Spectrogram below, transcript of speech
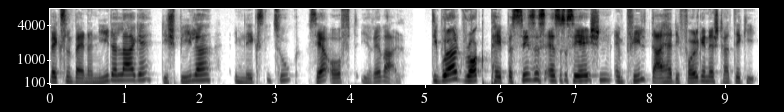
wechseln bei einer Niederlage die Spieler im nächsten Zug sehr oft ihre Wahl. Die World Rock Paper Scissors Association empfiehlt daher die folgende Strategie.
